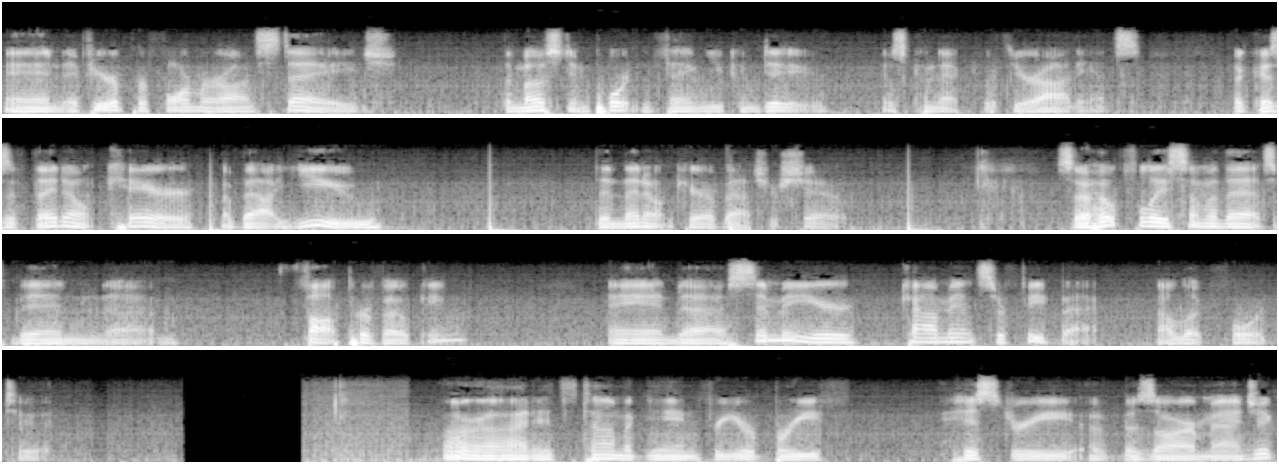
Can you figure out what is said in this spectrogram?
And if you're a performer on stage, the most important thing you can do is connect with your audience. Because if they don't care about you, then they don't care about your show. So hopefully some of that's been um, thought provoking. And uh, send me your comments or feedback. I'll look forward to it. Alright, it's time again for your brief history of bizarre magic.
